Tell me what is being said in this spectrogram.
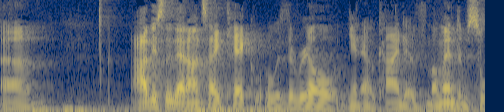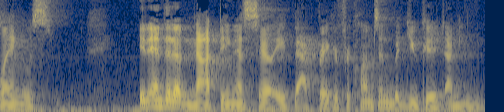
Um, obviously, that onside kick was the real, you know, kind of momentum swing. It was. It ended up not being necessarily a backbreaker for Clemson, but you could, I mean,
